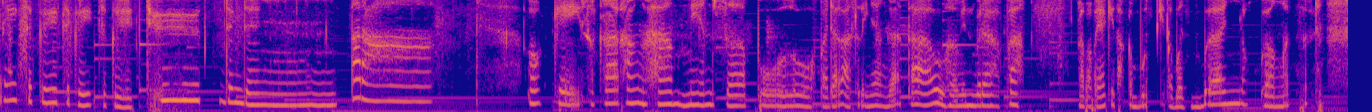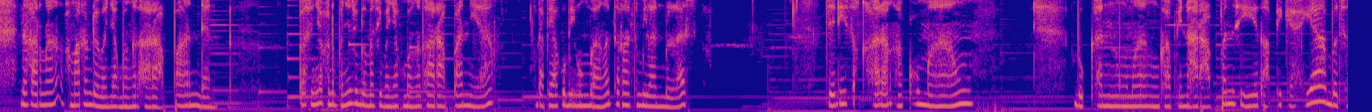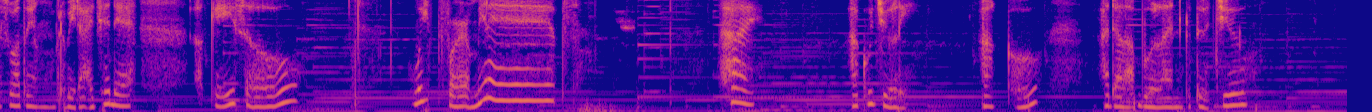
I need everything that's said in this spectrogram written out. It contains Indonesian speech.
cekrik cekrik cekrik cekrik cut jeng jeng tara. Oke, sekarang Hamin 10 Padahal aslinya nggak tahu Hamin berapa. Gak apa-apa ya kita kebut Kita buat banyak banget. Nah karena kemarin udah banyak banget harapan Dan pastinya ke depannya juga masih banyak banget harapan ya. Tapi aku bingung banget karena 19 Jadi sekarang aku mau bukan mengungkapin harapan sih tapi kayak ya buat sesuatu yang berbeda aja deh. Oke okay, so wait for a minute. Hai aku Julie. Aku adalah bulan ketujuh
